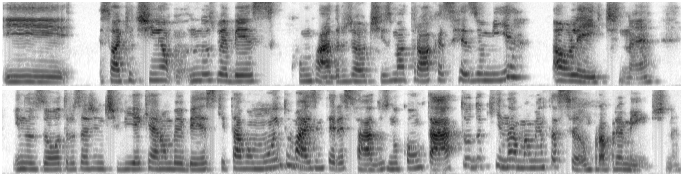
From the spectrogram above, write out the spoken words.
E só que tinha nos bebês com quadro de autismo a troca se resumia ao leite, né? E nos outros a gente via que eram bebês que estavam muito mais interessados no contato do que na amamentação propriamente, né?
